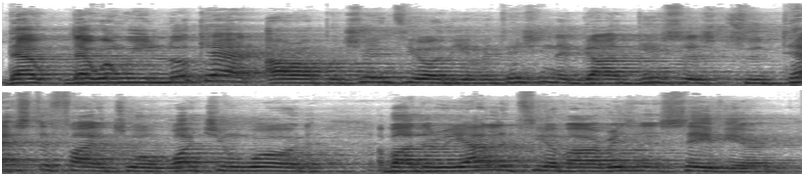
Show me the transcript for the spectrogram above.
that, that when we look at our opportunity or the invitation that God gives us to testify to a watching world about the reality of our risen Savior,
